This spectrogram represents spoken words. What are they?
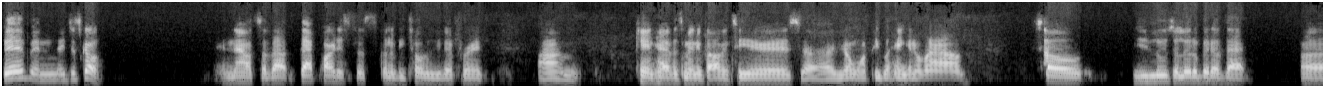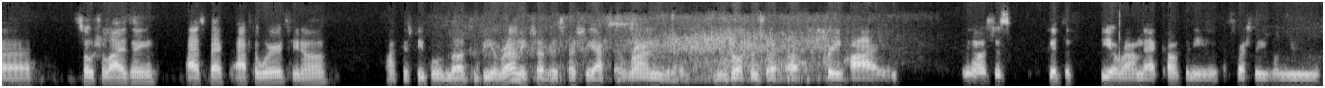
bib, and they just go. And now it's about that part is just going to be totally different. Um, can't have as many volunteers. Uh, you don't want people hanging around. So you lose a little bit of that uh, socializing aspect afterwards, you know, because uh, people love to be around each other, especially after a run. You know, endorphins are, are pretty high, and you know, it's just good to be around that company, especially when you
